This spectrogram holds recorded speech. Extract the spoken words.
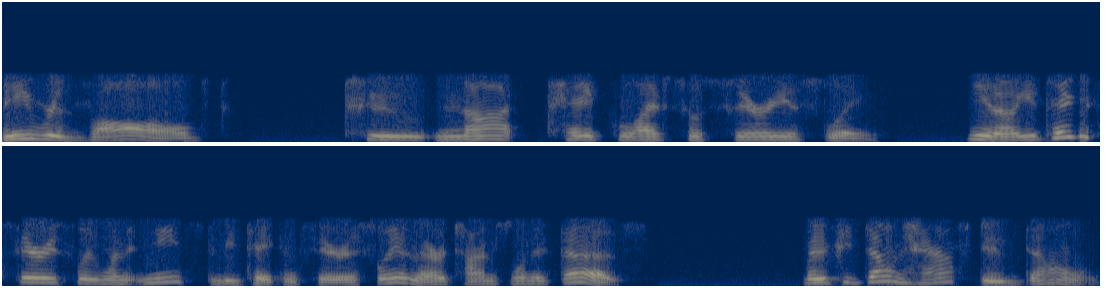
Be resolved to not take life so seriously. You know, you take it seriously when it needs to be taken seriously, and there are times when it does. But if you don't have to, don't.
